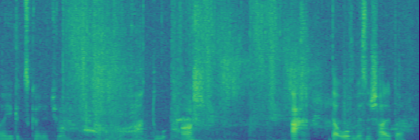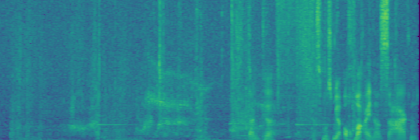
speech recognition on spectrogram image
Weil hier gibt es keine Türen. Ach, du Arsch. Ach, da oben ist ein Schalter. Danke. Das muss mir auch mal einer sagen.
